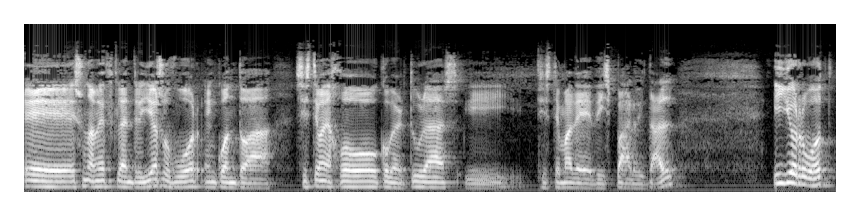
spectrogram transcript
Eh, es una mezcla entre Gears of War en cuanto a sistema de juego, coberturas y sistema de disparo y tal. Y Yo Robot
